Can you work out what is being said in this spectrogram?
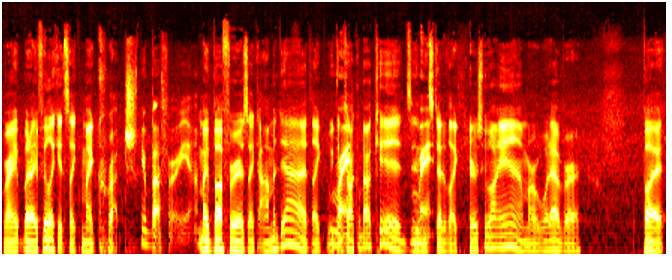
right but i feel like it's like my crutch your buffer yeah my buffer is like I'm a dad, like we can Right. talk about kids and Right. instead of like here's who I am or whatever. But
